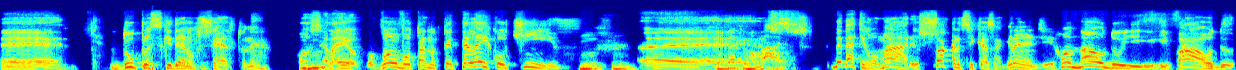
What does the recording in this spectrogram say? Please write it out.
é, duplas que deram certo, né? Ou uhum. sei lá, eu, vamos voltar no tempo, Pelé e Coutinho. Sim, sim. É, Bebeto e Romário. Bebeto e Romário, Sócrates e Casagrande, Ronaldo e Rivaldo,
